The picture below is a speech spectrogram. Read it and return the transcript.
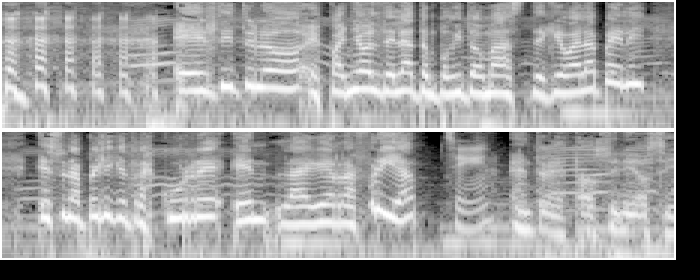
El título español delata un poquito más de qué va la peli. Es una peli que transcurre en la Guerra Fría Sí. entre Estados Unidos y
